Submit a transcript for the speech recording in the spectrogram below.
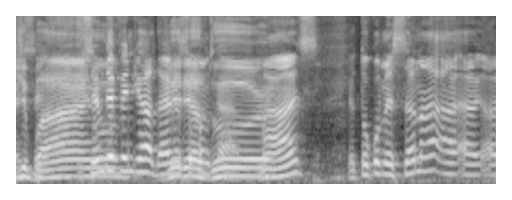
de sempre- bairro, Sempre defendi radar nessa vereador. Mas eu tô começando a, a-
